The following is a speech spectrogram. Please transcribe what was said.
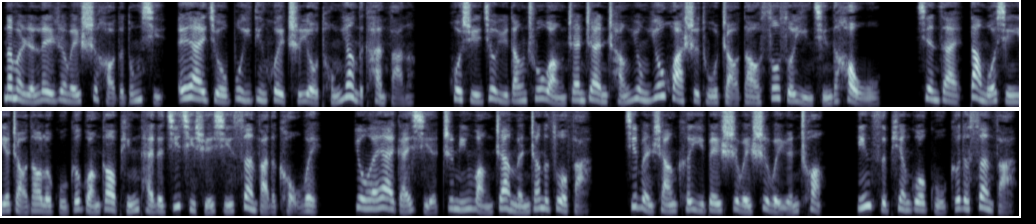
那么人类认为是好的东西，AI 就不一定会持有同样的看法了。或许就与当初网站站常用优化试图找到搜索引擎的好恶现在大模型也找到了谷歌广告平台的机器学习算法的口味，用 AI 改写知名网站文章的做法，基本上可以被视为是伪原创。因此，骗过谷歌的算法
